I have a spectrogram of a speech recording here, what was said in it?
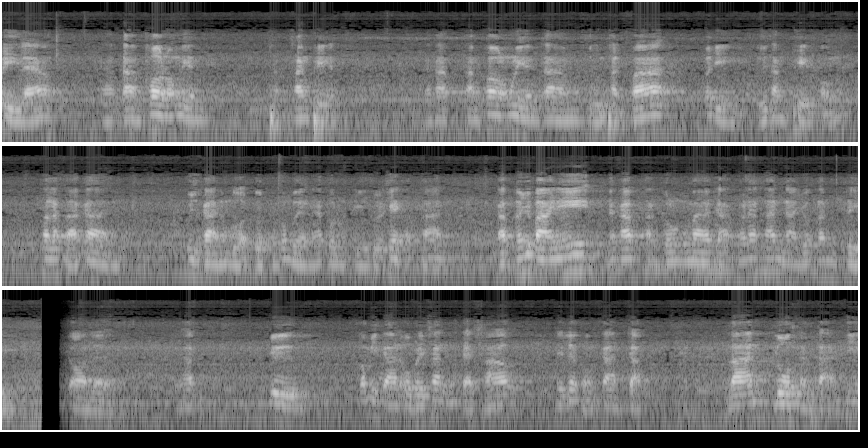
ปีแล้วนะตามข้อร้องเรียนทางเพจนะครับทางข้อร้องเรียนตามศูนย์ผัดฟ้าก็ดีหรือทางเพจของท่านรักษาการผู้จัดการตำรวจตรวจคนเข้าเมืองนะครับพลตรีสุรเชษฐ์ขับพานกับนโยบายนี้นะครับสั่งตรงมาจากพระท่านนายกรัฐมนตรีจอนเลยนะครับคือก็มีการโอเปอเรชั่นตั้งแต่เช้าในเรื่องของการจับ ร้านรวมต่างๆ ที่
